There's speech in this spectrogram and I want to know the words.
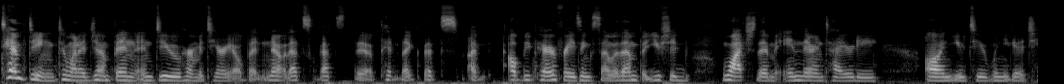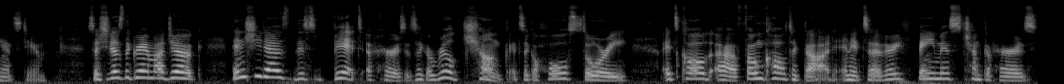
tempting to want to jump in and do her material. But no, that's that's the pit. Like that's I, I'll be paraphrasing some of them, but you should watch them in their entirety on YouTube when you get a chance to. So she does the grandma joke. Then she does this bit of hers. It's like a real chunk. It's like a whole story. It's called uh, Phone Call to God. And it's a very famous chunk of hers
